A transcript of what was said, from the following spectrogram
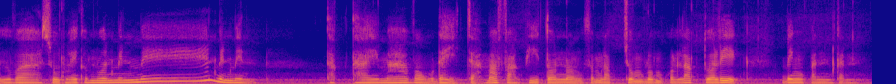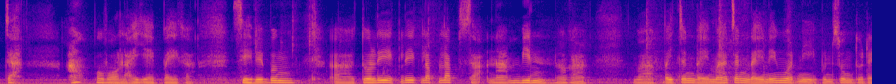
รือว่าสูตรหวยคำนวณแม่นแม่นแม่นแม่นทักไทยมาเว้าได้จ้ะมาฝากพี่ตอนน้องสำหรับชมรมคนรักตัวเลขแบ่งปันกันจ้ะเอาพอเว้าหลายใหญ่ไปค่ะ เสียไปเบิ่งตัวเลขเลขลับๆสะน้ำบินเนาะค่ะว่าไปจังใดมาจังใดในงวดนี้เพิ่นส่งตัวใด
